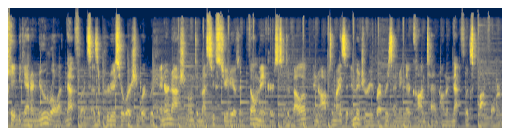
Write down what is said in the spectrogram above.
Kate began a new role at Netflix as a producer where she worked with international and domestic studios and filmmakers to develop and optimize the imagery representing their content on the Netflix platform.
